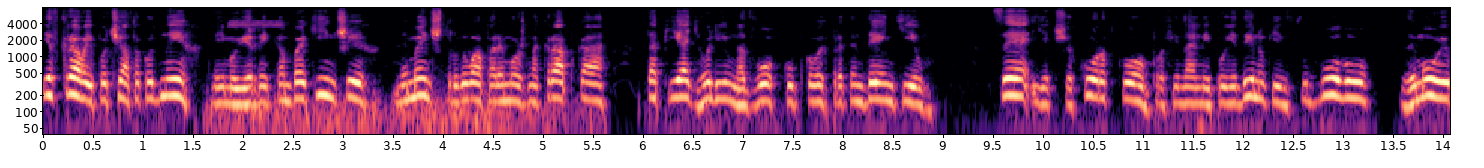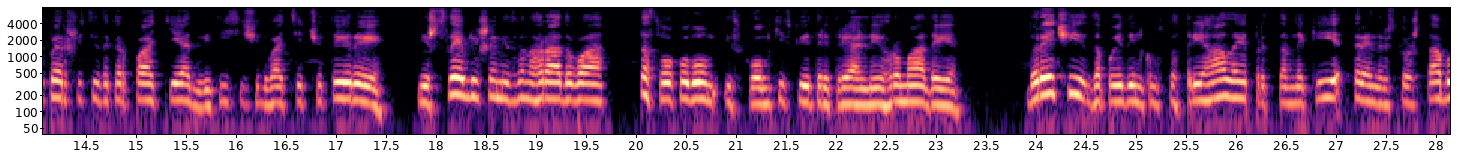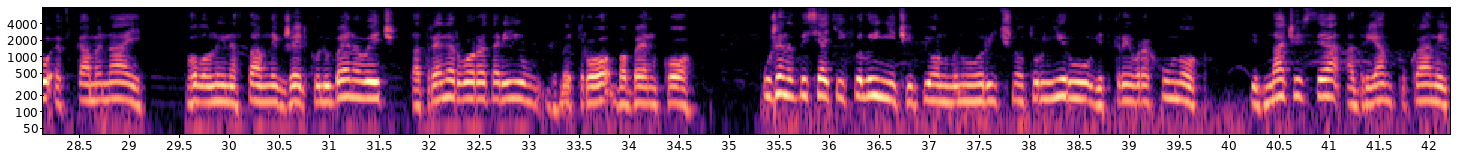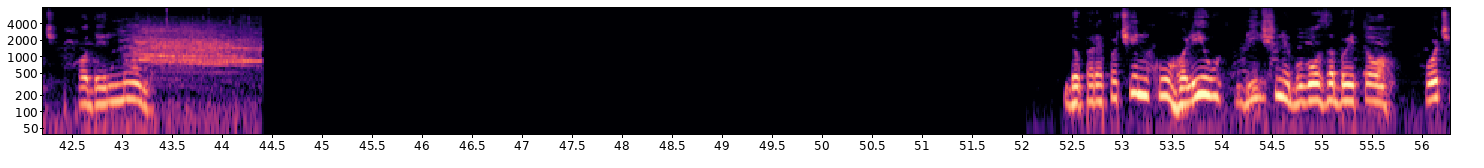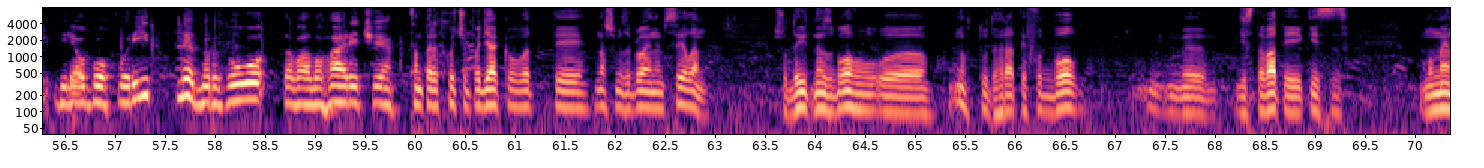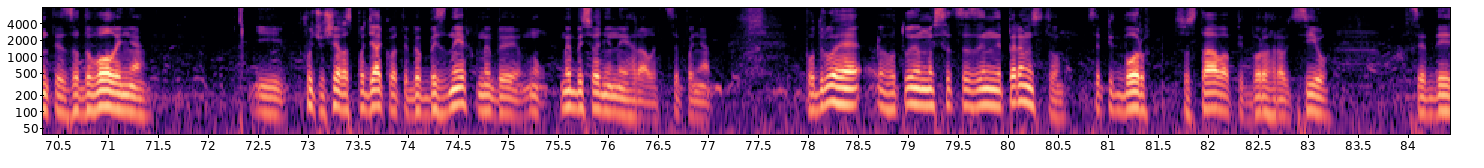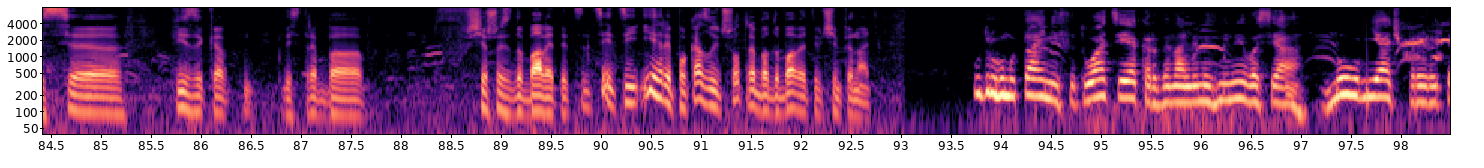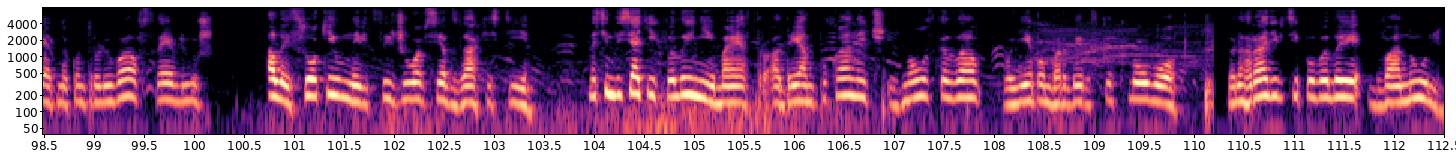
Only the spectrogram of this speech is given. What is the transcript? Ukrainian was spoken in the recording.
Яскравий початок одних, неймовірний камбек інших, не менш трудова переможна крапка та 5 голів на двох кубкових претендентів. Це, якщо коротко, про фінальний поєдинок із футболу зимової першості Закарпаття 2024 між Севлішем із Виноградова та Соколом із Холмківської територіальної громади. До речі, за поєдинком спостерігали представники тренерського штабу ФК Минай, головний наставник Желько Любенович та тренер воротарів Дмитро Бабенко. Уже на 10-й хвилині чемпіон минулорічного турніру відкрив рахунок. Відзначився Адріан Пуканич 1-0. До перепочинку голів більше не було забито, хоч біля обох воріт неодноразово ставало гаряче. Насамперед хочу подякувати нашим Збройним силам, що дають нам змогу е, ну, тут грати в футбол, е, діставати якісь моменти задоволення. І хочу ще раз подякувати, бо без них ми би, ну, ми би сьогодні не грали, це понятно. По-друге, готуємося це зимне первенство. Це підбор состава, підбор гравців. Це десь е, фізика, десь треба ще щось додати. Ці, ці ігри показують, що треба додати в чемпіонаті. У другому таймі ситуація кардинально не змінилася. Знову м'яч пріоритетно контролював Севлюш, але Сокіл не відсиджувався в захисті. На 70-й хвилині маестро Адріан Пуканич знову сказав своє бомбардирське слово. Виноградівці повели 2-0.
